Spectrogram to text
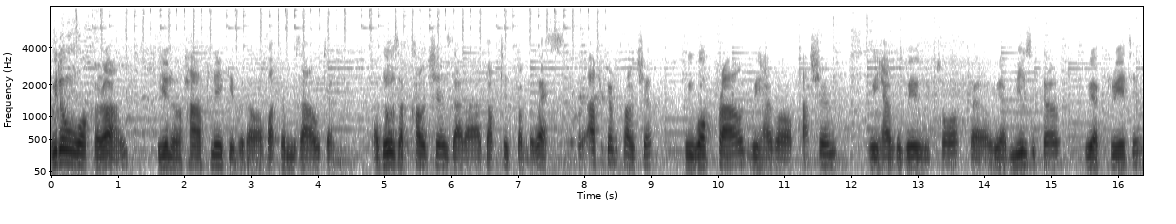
We don't walk around, you know, half naked with our bottoms out, and uh, those are cultures that are adopted from the West. The African culture, we walk proud, we have our fashion, we have the way we talk, uh, we are musical, we are creative.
